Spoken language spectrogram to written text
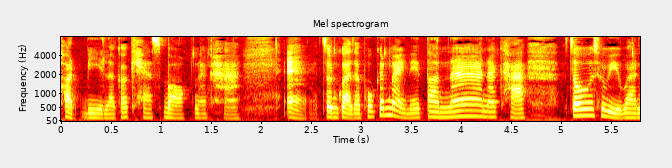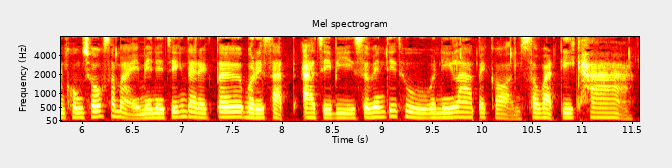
Podbean แล้วก็ Castbox นะคะจนกว่าจะพบกันใหม่ในตอนหน้านะคะ โจชวีวันคงโชคสมัย Managing Director บริษัท RGB 72 วันนี้ลาไปก่อน สวัสดีค่ะ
